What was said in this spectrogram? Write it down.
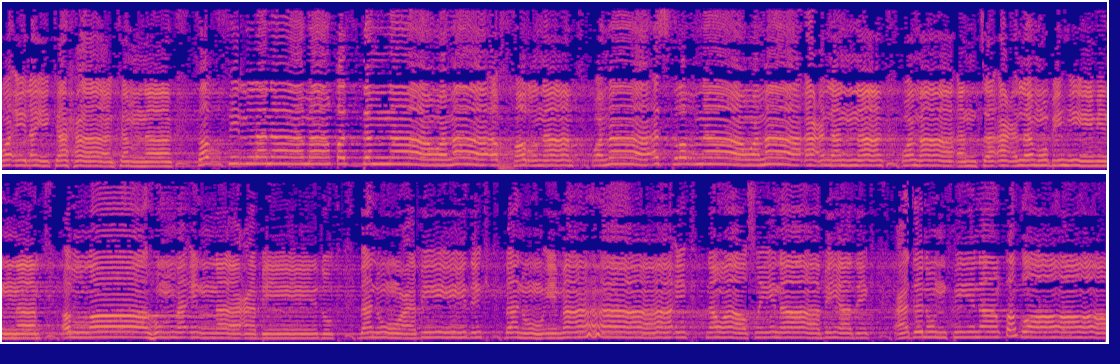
وإليك حاكمنا. فاغفر لنا ما قدمنا وما أخرنا وما أسررنا وما أعلنا وما أنت أعلم به منا. اللهم إنا عبيدك بنو عبيدك بنو إمائك نواصينا بيدك. عدل فينا قضاءك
